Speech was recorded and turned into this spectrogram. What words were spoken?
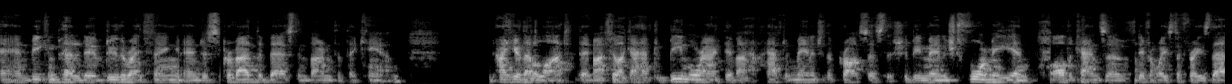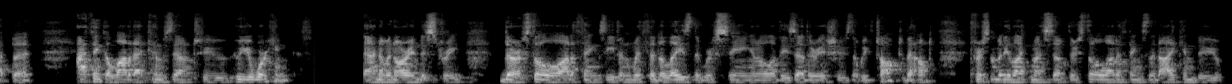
and be competitive, do the right thing, and just provide the best environment that they can. I hear that a lot that I feel like I have to be more active. I have to manage the process that should be managed for me and all the kinds of different ways to phrase that. But I think a lot of that comes down to who you're working with. I know in our industry, there are still a lot of things, even with the delays that we're seeing and all of these other issues that we've talked about. For somebody like myself, there's still a lot of things that I can do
